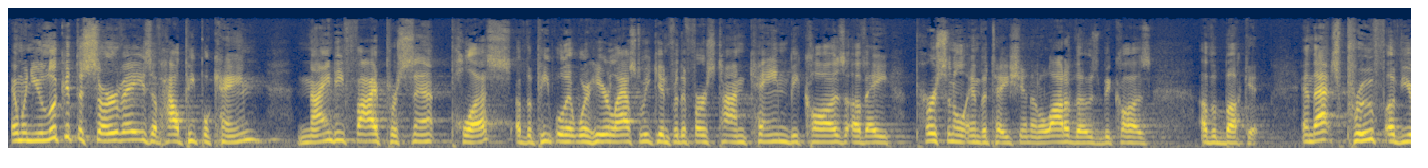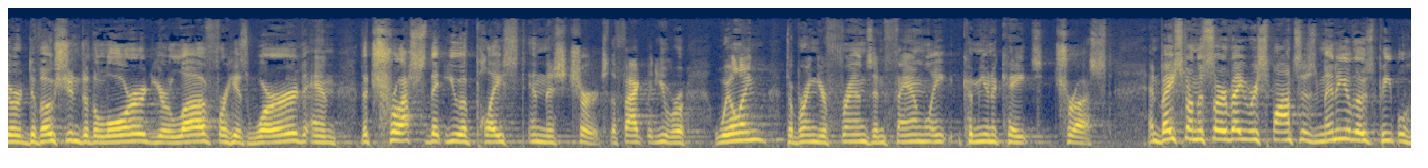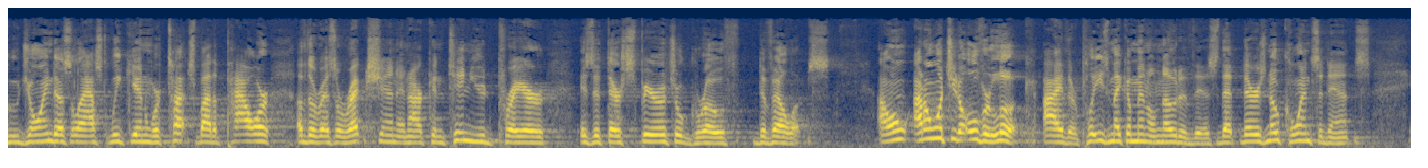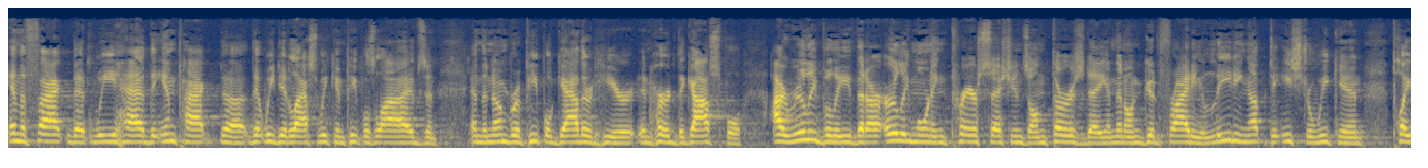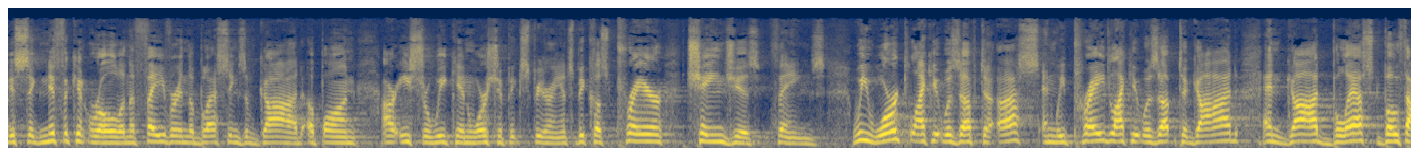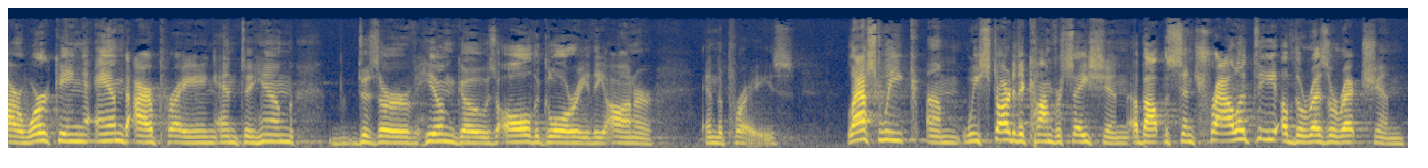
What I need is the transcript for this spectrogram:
And when you look at the surveys of how people came, 95% plus of the people that were here last weekend for the first time came because of a personal invitation, and a lot of those because of a bucket. And that's proof of your devotion to the Lord, your love for His Word, and the trust that you have placed in this church. The fact that you were willing to bring your friends and family communicates trust. And based on the survey responses, many of those people who joined us last weekend were touched by the power of the resurrection, and our continued prayer is that their spiritual growth develops. I, I don't want you to overlook either. Please make a mental note of this that there is no coincidence in the fact that we had the impact uh, that we did last week in people's lives and, and the number of people gathered here and heard the gospel. I really believe that our early morning prayer sessions on Thursday and then on Good Friday leading up to Easter weekend played a significant role in the favor and the blessings of God upon our Easter weekend worship experience because prayer changes things. We worked like it was up to us and we prayed like it was up to God, and God blessed both our working and our praying, and to Him deserve, Him goes all the glory, the honor, and the praise. Last week, um, we started a conversation about the centrality of the resurrection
